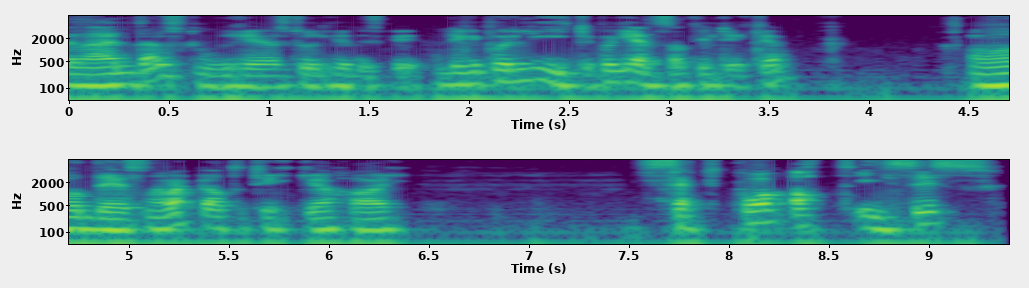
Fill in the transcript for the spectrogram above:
Den er, den store, store kurdisk by. Ligger på, like på grensa til Tyrkia. Og det som har vært, er at Tyrkia har sett på at ISIS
